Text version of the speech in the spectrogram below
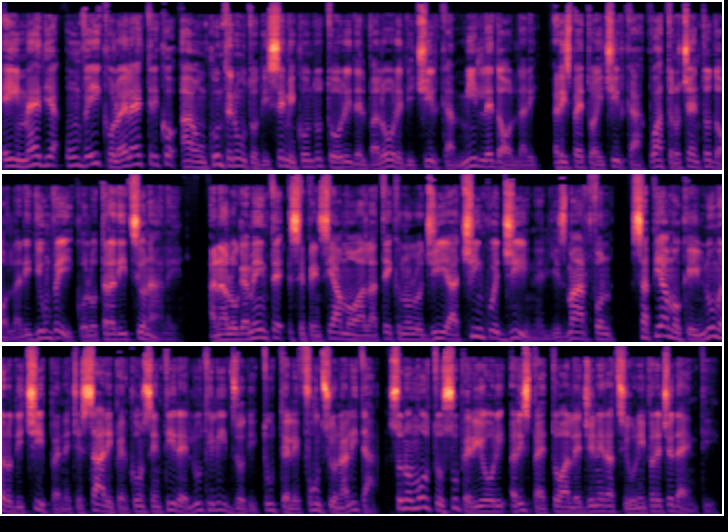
e in media un veicolo elettrico ha un contenuto di semiconduttori del valore di circa 1000 dollari rispetto ai circa 400 dollari di un veicolo tradizionale. Analogamente, se pensiamo alla tecnologia 5G negli smartphone, sappiamo che il numero di chip necessari per consentire l'utilizzo di tutte le funzionalità sono molto superiori rispetto alle generazioni precedenti.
